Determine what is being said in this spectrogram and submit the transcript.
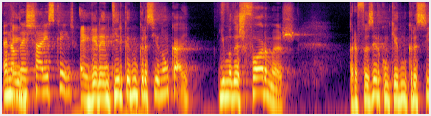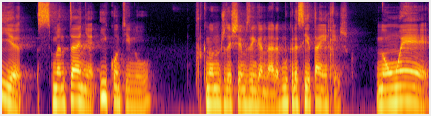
a não deixar isso cair. É garantir que a democracia não cai. E uma das formas para fazer com que a democracia se mantenha e continue, porque não nos deixemos enganar, a democracia está em risco. Não é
